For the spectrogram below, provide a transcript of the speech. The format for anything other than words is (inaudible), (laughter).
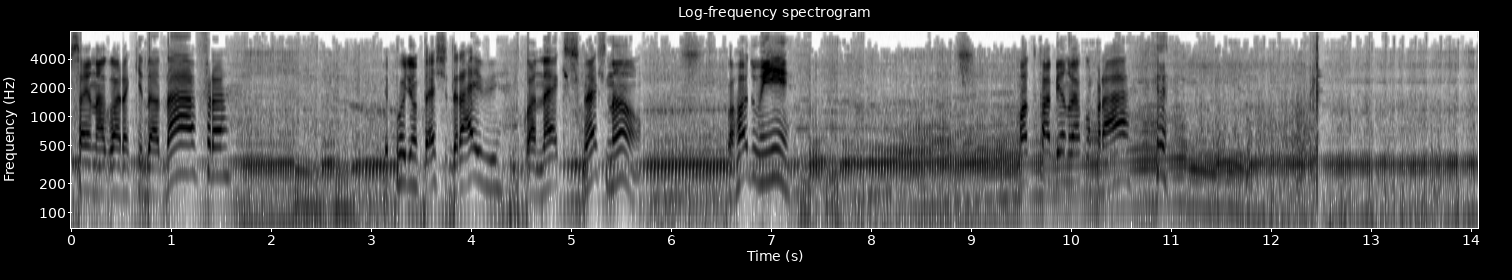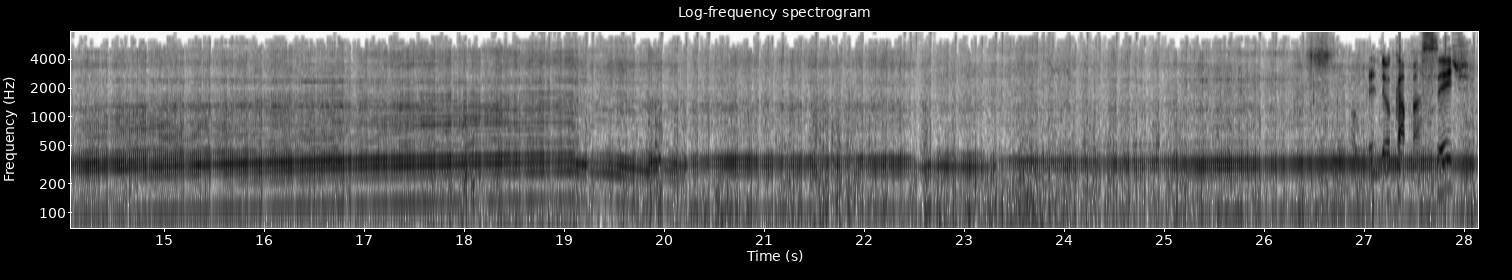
Estamos saindo agora aqui da Dafra. Depois de um test drive com a Next. Next não, com a Rodwin. Moto Fabiano vai comprar. (laughs) Vou prender o capacete.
